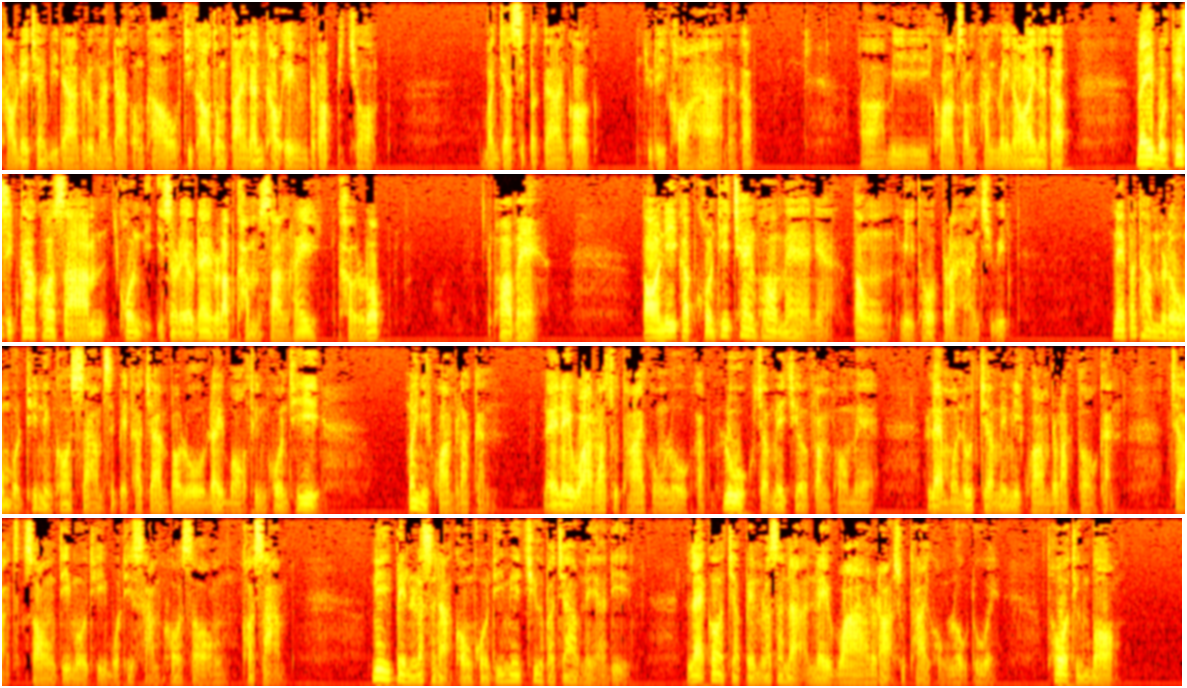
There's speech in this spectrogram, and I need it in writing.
เขาได้แช่งบิดาหรือมารดาของเขา ที่เขาต้องตายนั้นเขาเองรับผิดชอบ บัญญัติสิบประการก็อยู่ที่ข้อห้านะครับมีความสำคัญไม่น้อยนะครับ ในบทที่สิบเก้าข้อสามคนอิสราเอลได้รับคำสั่งให้เคารพพ่อแม่ ตอนนี้ครับคนที่แช่งพ่อแม่เนี่ยต้องมีโทษประหารชีวิต ในพระธรรมโรมบทที่หนึ่งข้อสามสิบเอ็ดอาจารย์เปาโลได้บอกถึงคนที่ไม่มีความรักกัน ในในวาระสุดท้ายของโลกครับ ลูกจะไม่เชื่อฟังพ่อแม่ และมนุษย์จะไม่มีความรักต่อกัน จากสองติโมธีบทที่สามข้อสองข้อสามนี่เป็นลักษณะของคนที่ไม่เชื่อพระเจ้าในอดีต และก็จะเป็นลักษณะในวาระสุดท้ายของโลกด้วย โทษถึงบอก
